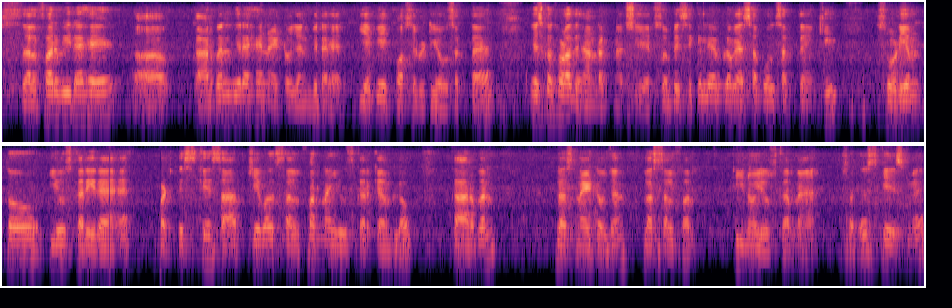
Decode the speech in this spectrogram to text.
सल्फ़र भी रहे कार्बन भी रहे, नाइट्रोजन भी रहे, ये भी एक पॉसिबिलिटी हो सकता है। इसको थोड़ा ध्यान रखना चाहिए। सो बेसिकली हम लोग ऐसा बोल सकते हैं कि सोडियम तो यूज़ कर ही रहे हैं बट इसके साथ केवल सल्फ़र ना यूज़ करके हम लोग carbon plus nitrogen plus sulphur तीनों यूज़ कर रहे हैं। सो so इस केस में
